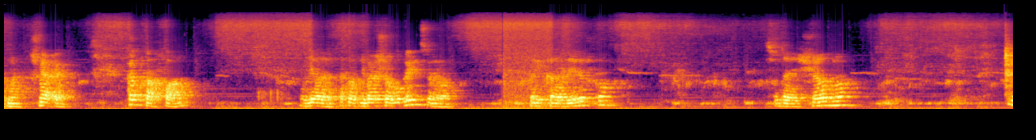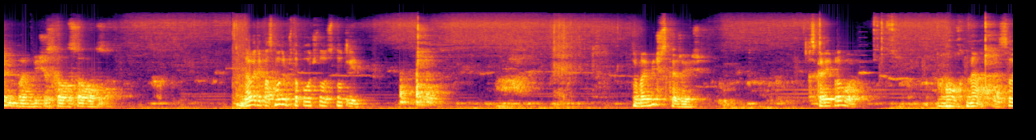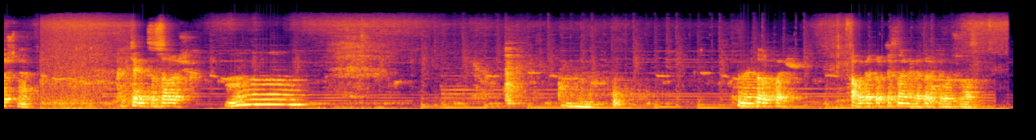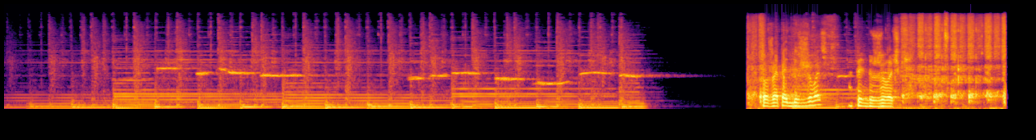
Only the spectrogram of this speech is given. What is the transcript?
Вот мы шмякаем картофан. Делаем такое вот небольшое углубление в него. Фрикаделюшку. Сюда еще одну. И бомбического соуса. Давайте посмотрим, что получилось внутри. Ну, бомбическая же вещь. Скорее пробуй. Ох, мягкая, сочная. Как тянется сорочек. М. Ты, наверное, тоже хочешь. А вы готовьте с нами, готовьте лучше нас. Тоже опять без жвачки? Опять без жвачки.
